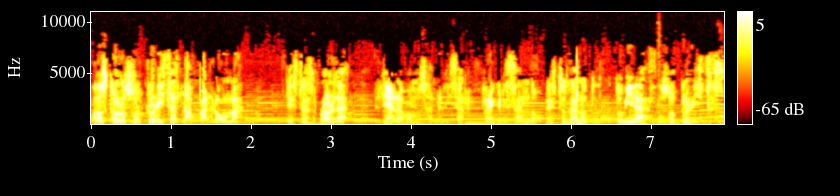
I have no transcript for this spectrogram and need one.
Vamos con los folcloristas, La Paloma. Esta es rola, ya la vamos a analizar regresando. Esto es la nota de tu vida, los folcloristas.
